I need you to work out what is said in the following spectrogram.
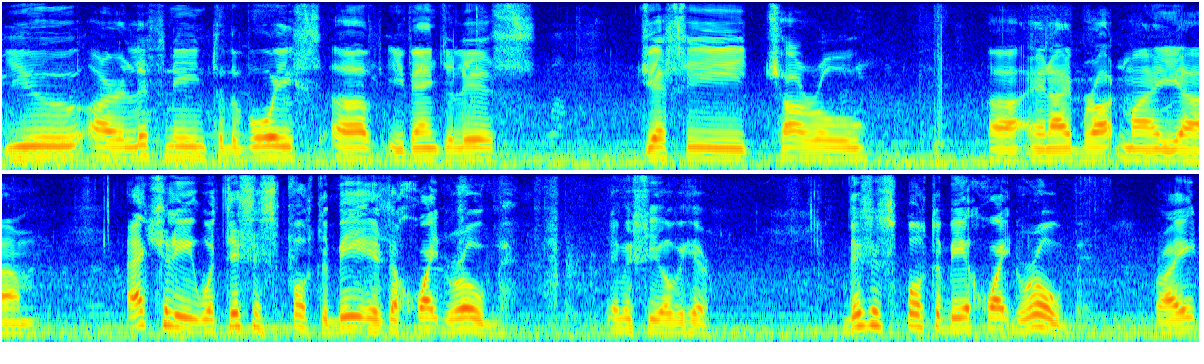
you are listening to the voice of evangelist Jesse Charo. Uh, and I brought my. Um, actually, what this is supposed to be is a white robe. Let me see over here. This is supposed to be a white robe, right?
